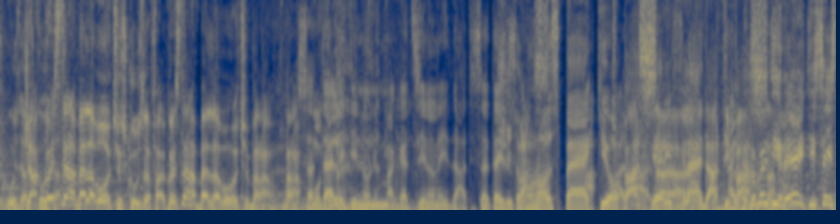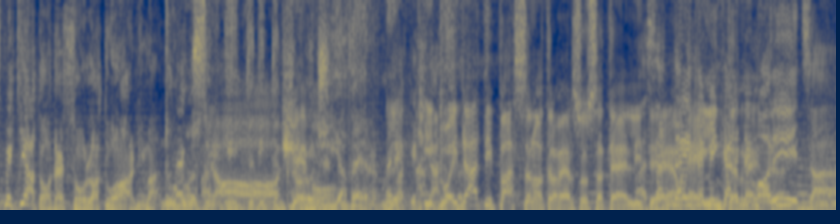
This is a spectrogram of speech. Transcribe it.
Scusa, già scusa. questa è una bella voce, scusa, fa- questa è una bella voce, bravo, bravo. I molto satelliti non immagazzinano i dati, i satelliti Ci sono passa. uno specchio Ci passa, che riflette. i dati Allora, come dire, ehi, ti sei specchiato, adesso ho la tua anima. Tu non sai Ma niente di no, tecnologia, scemo. verme. Le- I tuoi dati passano attraverso il satellite. Ma il satellite è, è mica li internet. memorizza.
